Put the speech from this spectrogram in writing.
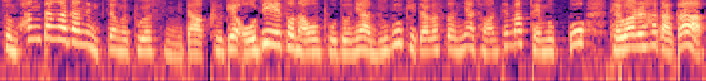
좀 황당하다는 입장을 보였습니다. 그게 어디에서 나온 보도냐, 누구 기자가 썼냐, 저한테 막 되묻고 대화를 하다가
